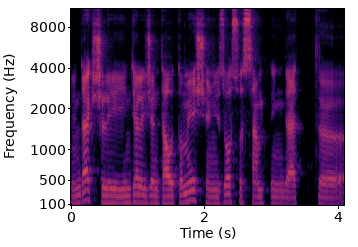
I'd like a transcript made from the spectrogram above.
and actually intelligent automation is also something that uh,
